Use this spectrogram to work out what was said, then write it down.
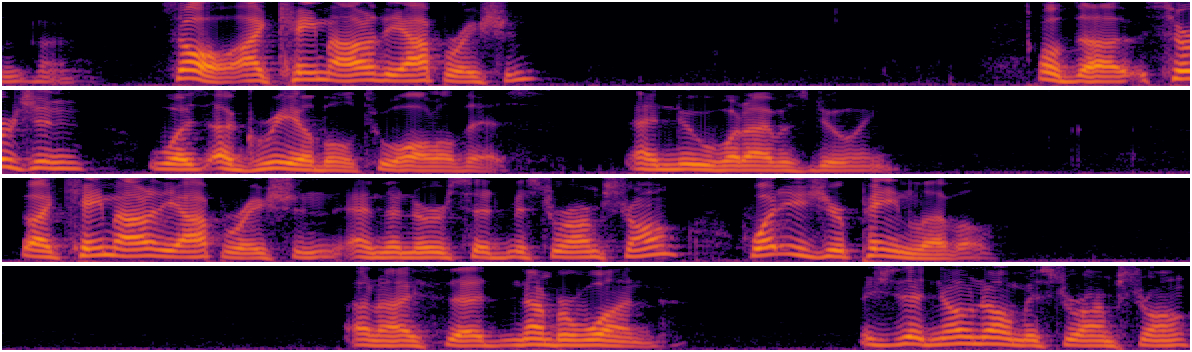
Okay. So I came out of the operation. Oh, the surgeon was agreeable to all of this and knew what I was doing. So I came out of the operation, and the nurse said, Mr. Armstrong, what is your pain level? And I said, Number one. And she said, No, no, Mr. Armstrong.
